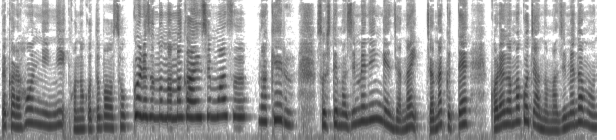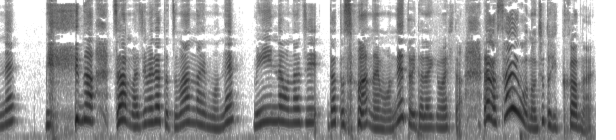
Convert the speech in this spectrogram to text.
だから本人にこの言葉をそっくりそのまま返します。泣ける。そして真面目人間じゃない。じゃなくて、これがまこちゃんの真面目だもんね。みんな、ザ・真面目だとつまんないもんね。みんな同じだとつまんないもんね、といただきました。だから最後のちょっと引っかかんない。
